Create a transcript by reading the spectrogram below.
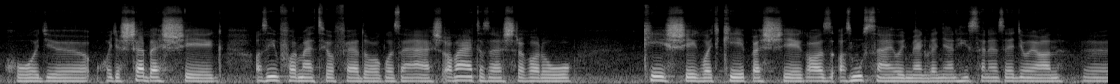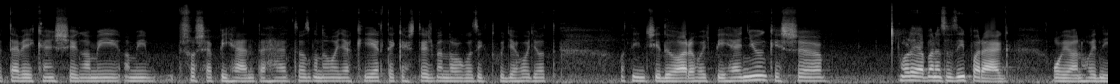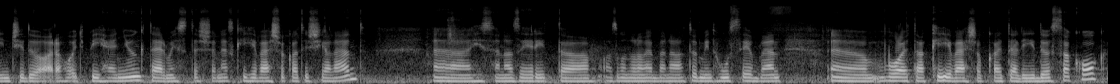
hogy, hogy a sebesség, az információfeldolgozás, a változásra való készség vagy képesség, az, az muszáj, hogy meglegyen, hiszen ez egy olyan tevékenység, ami, ami sose pihen. Tehát azt gondolom, hogy aki értékesítésben dolgozik, tudja, hogy ott, ott nincs idő arra, hogy pihenjünk, és valójában ez az iparág olyan, hogy nincs idő arra, hogy pihenjünk. Természetesen ez kihívásokat is jelent, hiszen azért itt azt gondolom ebben a több mint 20 évben voltak kihívásokkal teli időszakok,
